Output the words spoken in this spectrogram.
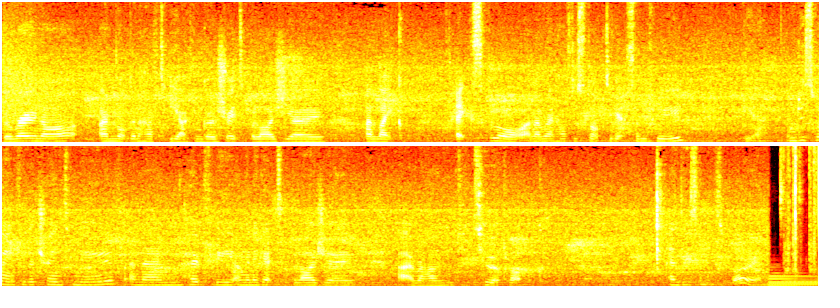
Varenna I'm not gonna have to eat. I can go straight to Bellagio and like explore and I won't have to stop to get some food. Yeah I'm just waiting for the train to move and then hopefully I'm gonna get to Bellagio at around two o'clock and do some exploring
